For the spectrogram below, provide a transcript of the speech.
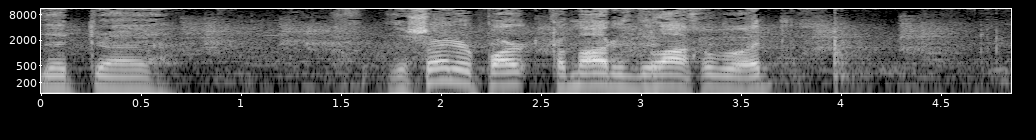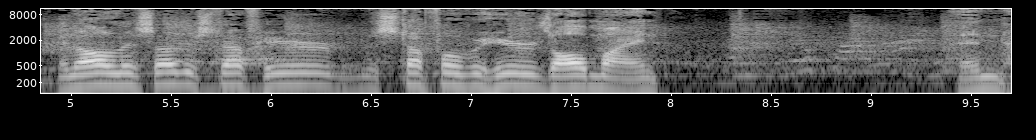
That uh, the center part come out of the block of wood, and all this other stuff here, the stuff over here is all mine. And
